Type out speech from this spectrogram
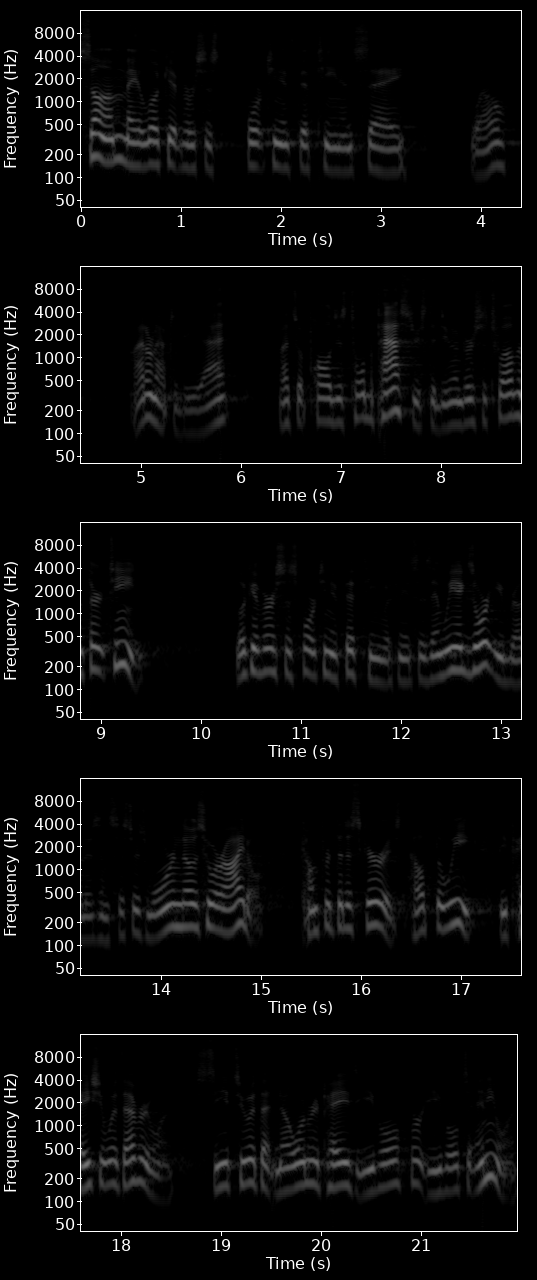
Some may look at verses 14 and 15 and say, well, I don't have to do that. That's what Paul just told the pastors to do in verses 12 and 13. Look at verses 14 and 15 with me. It says, And we exhort you, brothers and sisters, warn those who are idle, comfort the discouraged, help the weak, be patient with everyone. See to it that no one repays evil for evil to anyone,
